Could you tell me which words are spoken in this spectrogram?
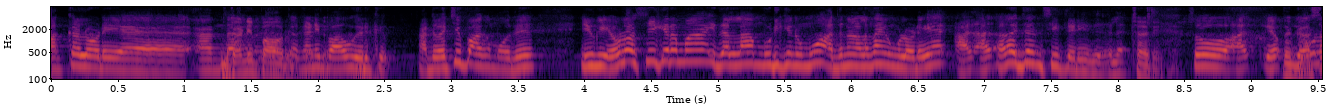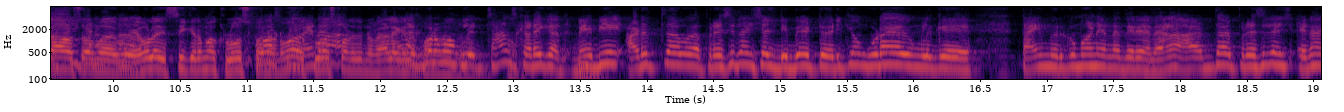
மக்களுடைய அந்த. கணிப்பாகவும் இருக்கு. அதை வச்சு பார்க்கும்போது இவங்க எவ்வளவு சீக்கிரமா இதெல்லாம் முடிக்கணுமோ அதனாலதான் இவங்களுடைய அர்ஜென்சி தெரியுது இதுல. சரி. சோ எவ்வளவு சீக்கிரமா க்ளோஸ் பண்ணணுமோ க்ளோஸ் பண்ணதுக்கு வேலைகளை அப்புறம் உங்களுக்கு சான்ஸ் கிடைக்காது. மேபி அடுத்த பிரசிடென்ஷியல் டிபேட் வரைக்கும் கூட உங்களுக்கு டைம் இருக்குமான்னு என்ன தெரியல. ஏன்னா அடுத்த பிரசிடென்ட் ஏன்னா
